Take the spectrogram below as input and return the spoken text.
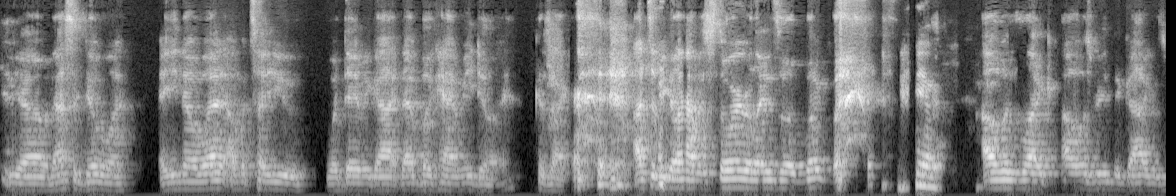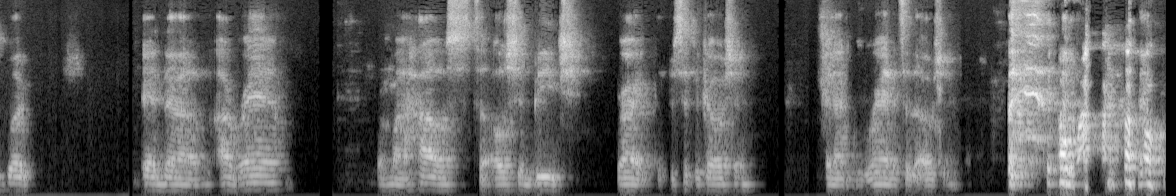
Yeah, that's a good one. And you know what? I'm gonna tell you what David got. That book had me doing because like I typically don't have a story related to a book, but yeah, I was like I was reading the Goggins book, and um, I ran from my house to Ocean Beach, right, the Pacific Ocean and I ran into the ocean. oh wow!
